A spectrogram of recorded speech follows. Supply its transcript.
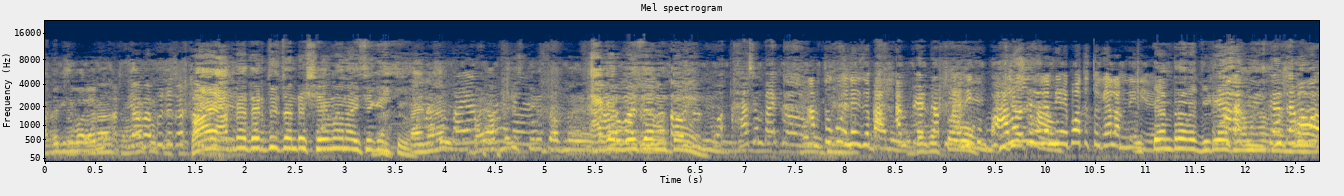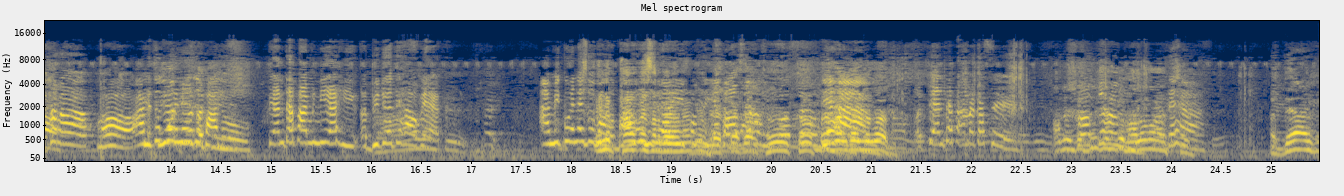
আপনি কিছু বলেন। তুই আমার বুঝে কষ্ট ভাই আপনাদের দুজনটা সেই মানাইছে কিন্তু। ভাই আপনার স্ত্রী তো আপনি আগের বই যেমন তেমন। আমি তো কই নাই যে ভালো। আমি খুব ভালো ছিল আমি এই পথে তো গেলাম নি ভিডিও ভিডিও আমি কই ভালো মানাচ্ছে ডাইরেক্ট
